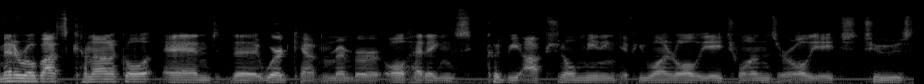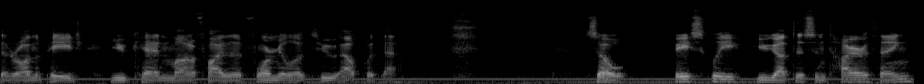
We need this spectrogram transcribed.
Meta Robots canonical and the word count. Remember, all headings could be optional, meaning if you wanted all the H1s or all the H2s that are on the page, you can modify the formula to output that. So basically, you got this entire thing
